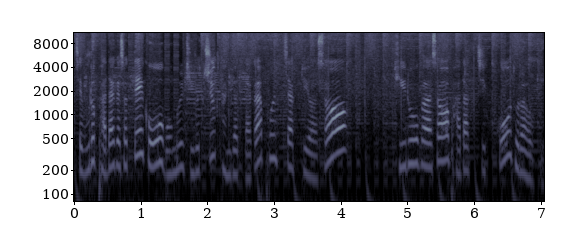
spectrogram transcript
이제 무릎 바닥에서 떼고 몸을 뒤로 쭉 당겼다가 폴짝 뛰어서 뒤로 가서 바닥 짚고 돌아오기.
